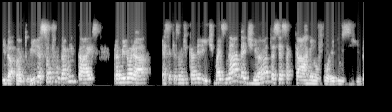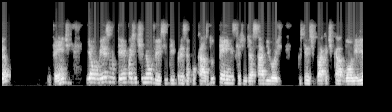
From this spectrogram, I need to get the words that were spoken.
e da panturrilha, são fundamentais para melhorar essa questão de canelite. Mas nada adianta se essa carga não for reduzida, entende? E ao mesmo tempo a gente não vê se tem, por exemplo, o caso do tênis, que a gente já sabe hoje que os tênis de placa de carbono, ele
